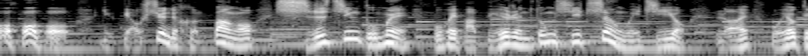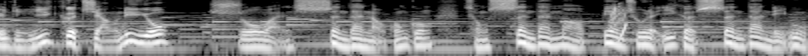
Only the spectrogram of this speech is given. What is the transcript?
吼吼吼！你表现得很棒哦，拾金不昧，不会把别人的东西占为己有。来，我要给你一个奖励哦。说完，圣诞老公公从圣诞帽变出了一个圣诞礼物。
